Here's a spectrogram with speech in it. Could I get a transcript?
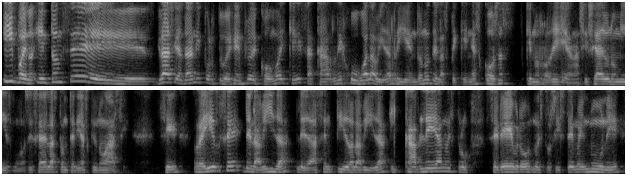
Y bueno, y entonces, gracias Dani por tu ejemplo de cómo hay que sacarle jugo a la vida riéndonos de las pequeñas cosas que nos rodean, así sea de uno mismo, así sea de las tonterías que uno hace. ¿sí? Reírse de la vida le da sentido a la vida y cablea nuestro cerebro, nuestro sistema inmune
